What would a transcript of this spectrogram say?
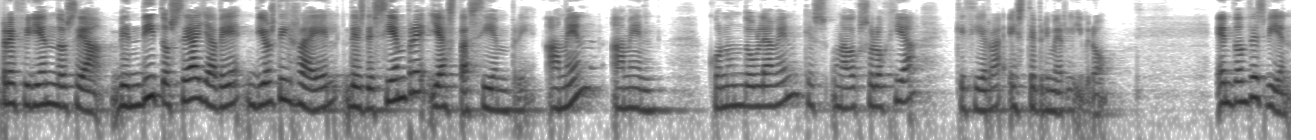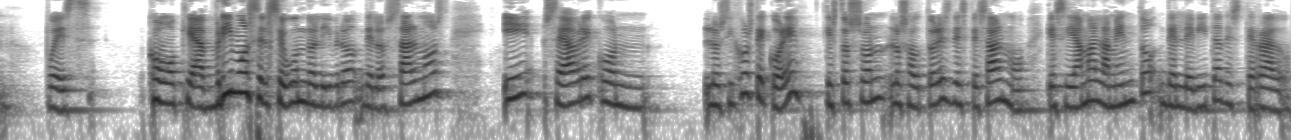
refiriéndose a bendito sea Yahvé, Dios de Israel, desde siempre y hasta siempre. Amén, amén. Con un doble amén, que es una doxología que cierra este primer libro. Entonces, bien, pues como que abrimos el segundo libro de los Salmos y se abre con los hijos de Coré, que estos son los autores de este salmo, que se llama Lamento del Levita desterrado.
